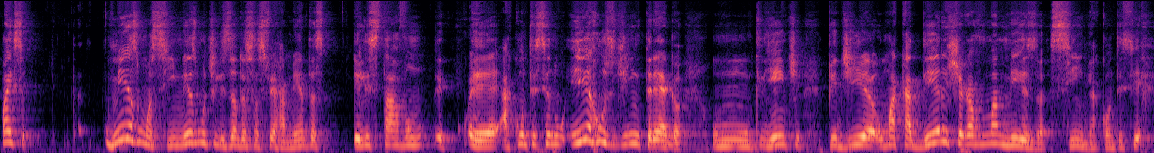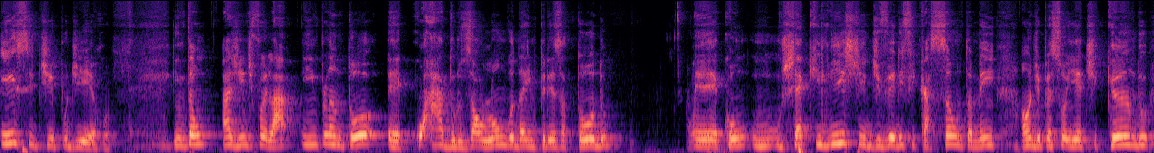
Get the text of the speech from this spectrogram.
Mas mesmo assim, mesmo utilizando essas ferramentas, eles estavam é, acontecendo erros de entrega. Um cliente pedia uma cadeira e chegava uma mesa. Sim, acontecia esse tipo de erro. Então a gente foi lá e implantou é, quadros ao longo da empresa todo é, com um checklist de verificação também, onde a pessoa ia ticando,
